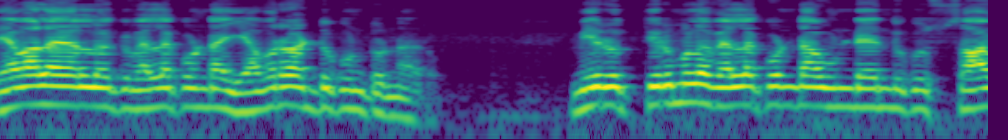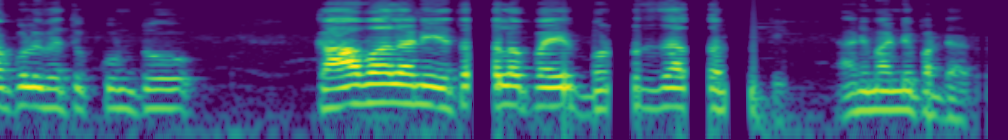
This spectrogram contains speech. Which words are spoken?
దేవాలయాల్లోకి వెళ్ళకుండా ఎవరు అడ్డుకుంటున్నారు? మీరు తిరుమల వెళ్ళకుండా ఉండేందుకు సాకులు వెతుక్కుంటూ కావాలని ఇతరులపై బురద అని మండిపడ్డారు.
